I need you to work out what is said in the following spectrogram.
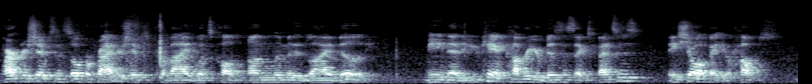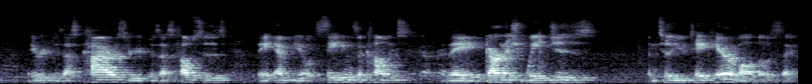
partnerships and sole proprietorships provide what's called unlimited liability. Meaning that if you can't cover your business expenses, they show up at your house. They repossess cars, they repossess houses, they empty out savings accounts, they garnish wages until you take care of all those things.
